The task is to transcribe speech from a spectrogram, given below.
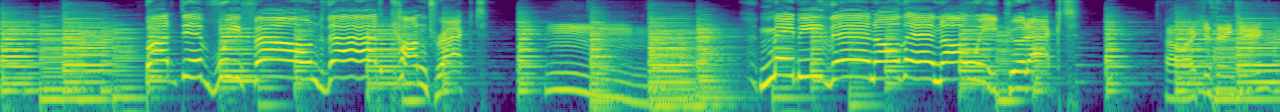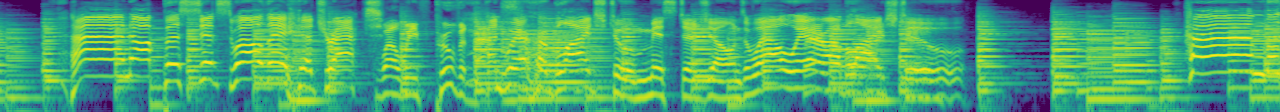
But if we found that contract, Hmm. Maybe then, oh, then, oh, we could act. I like your thinking. And opposites, well, they attract. Well, we've proven that. And we're obliged to, Mr. Jones. Well, we're, We're obliged, obliged to. And the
